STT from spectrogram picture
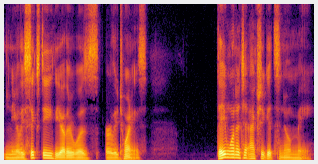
nearly 60, the other was early 20s. They wanted to actually get to know me.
